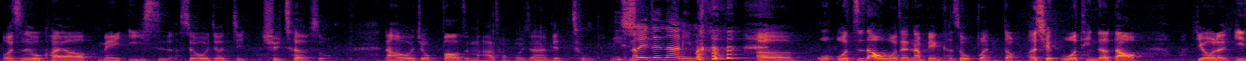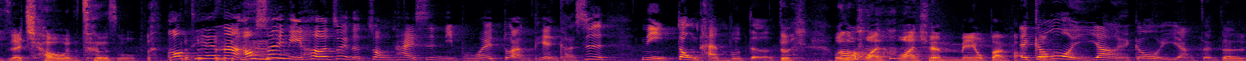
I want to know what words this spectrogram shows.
我只是我快要没意识了，所以我就进去厕所，然后我就抱着马桶，我就在那边吐。你睡在那里吗？呃，我我知道我在那边，可是我不能动，而且我听得到。有人一直在敲我的厕所门。哦天哪！哦，所以你喝醉的状态是你不会断片，可是你动弹不得。对，我说完、哦、完全没有办法。哎、欸，跟我一样，哎，跟我一样，真的。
